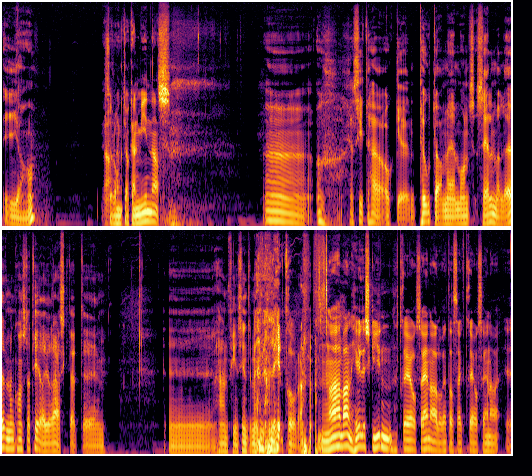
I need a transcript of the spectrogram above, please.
Ja. så långt jag kan minnas. Uh, uh, jag sitter här och uh, totar med Måns Zelmerlöw men konstaterar ju raskt att eh, eh, han finns inte med bland ledtrådarna. Ja, han vann Hilleskin tre år senare, eller rättare sagt tre år senare, eh,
